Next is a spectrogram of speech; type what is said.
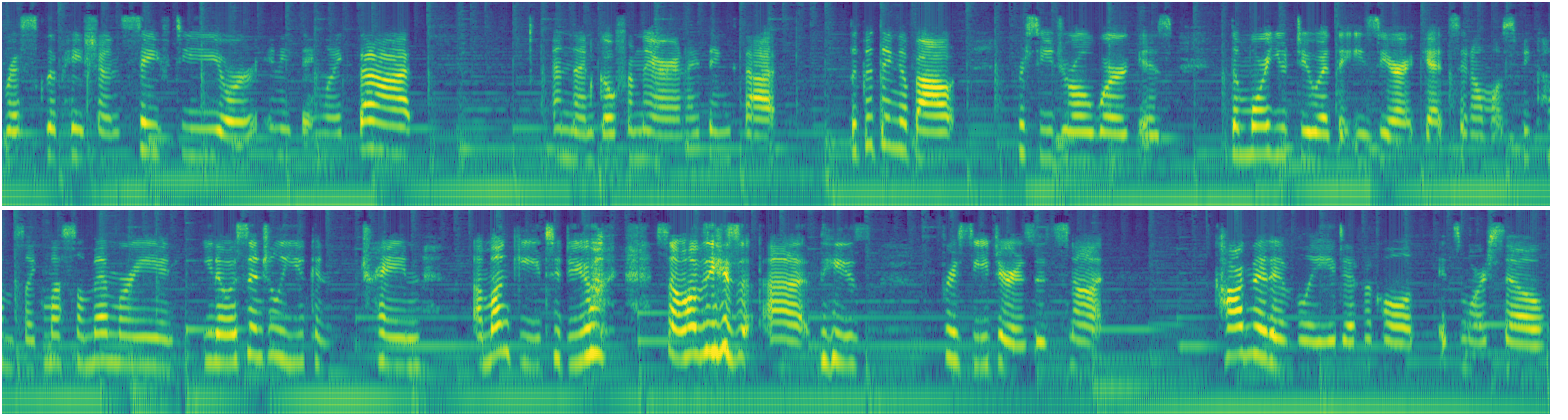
risk the patient's safety or anything like that. And then go from there. And I think that the good thing about procedural work is the more you do it, the easier it gets. It almost becomes like muscle memory, and you know, essentially, you can train a monkey to do some of these uh, these procedures. It's not cognitively difficult. It's more so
